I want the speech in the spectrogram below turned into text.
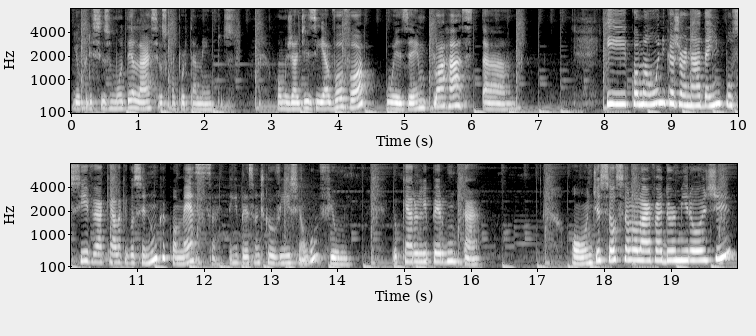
e eu preciso modelar seus comportamentos. Como já dizia a vovó, o exemplo arrasta. E como a única jornada impossível é aquela que você nunca começa, tenho a impressão de que eu vi isso em algum filme. Eu quero lhe perguntar: onde seu celular vai dormir hoje?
